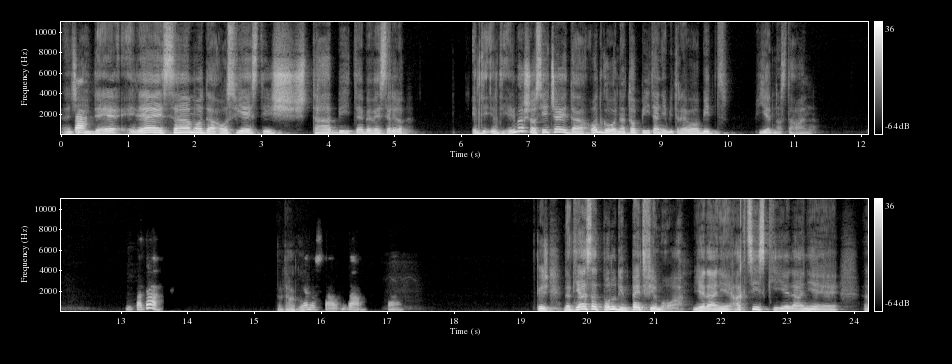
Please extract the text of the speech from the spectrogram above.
Znači, Da. ideja, ideja je samo da osvijestiš šta bi tebe veselilo. Ti, jel ti- jel imaš osjećaj da odgovor na to pitanje bi trebao biti jednostavan? Pa da, Jel tako? jednostavno, da. da. Da ti ja sad ponudim pet filmova. Jedan je akcijski, jedan je uh,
